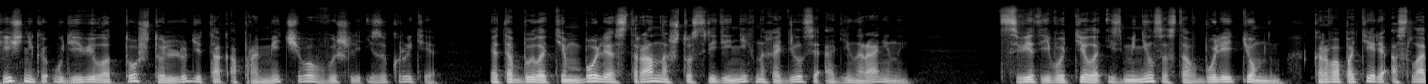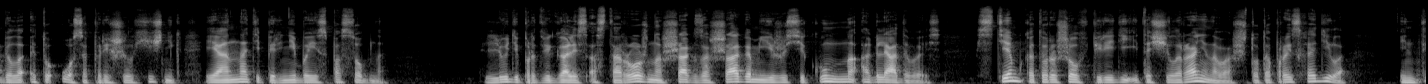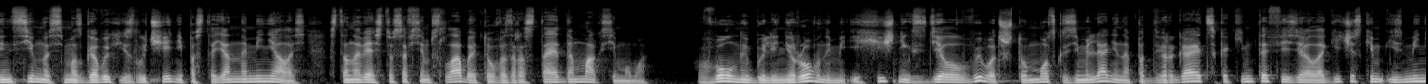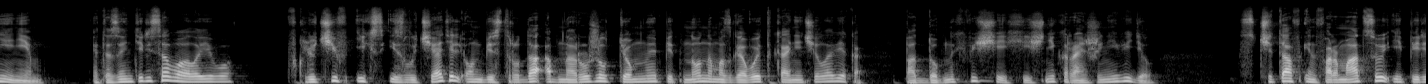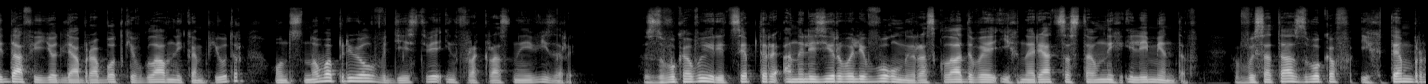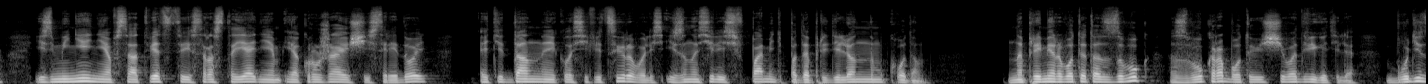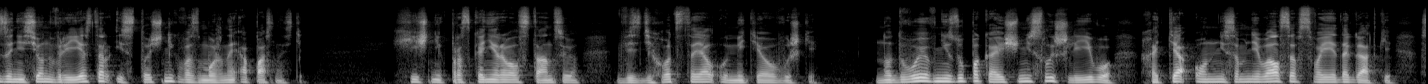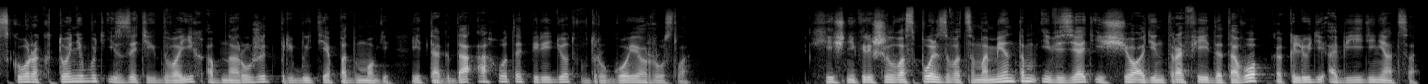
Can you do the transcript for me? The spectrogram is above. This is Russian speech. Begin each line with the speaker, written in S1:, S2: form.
S1: Хищника удивило то, что люди так опрометчиво вышли из укрытия. Это было тем более странно, что среди них находился один раненый. Цвет его тела изменился, став более темным. Кровопотеря ослабила эту особь, решил хищник, и она теперь не боеспособна. Люди продвигались осторожно, шаг за шагом, ежесекундно оглядываясь. С тем, который шел впереди и тащил раненого, что-то происходило. Интенсивность мозговых излучений постоянно менялась, становясь то совсем слабой, то возрастая до максимума. Волны были неровными, и хищник сделал вывод, что мозг землянина подвергается каким-то физиологическим изменениям. Это заинтересовало его. Включив X-излучатель, он без труда обнаружил темное пятно на мозговой ткани человека. Подобных вещей хищник раньше не видел. Считав информацию и передав ее для обработки в главный компьютер, он снова привел в действие инфракрасные визоры. Звуковые рецепторы анализировали волны, раскладывая их на ряд составных элементов. Высота звуков, их тембр, изменения в соответствии с расстоянием и окружающей средой. Эти данные классифицировались и заносились в память под определенным кодом. Например, вот этот звук, звук работающего двигателя, будет занесен в реестр источник возможной опасности. Хищник просканировал станцию. Вездеход стоял у метеовышки. Но двое внизу пока еще не слышали его, хотя он не сомневался в своей догадке. Скоро кто-нибудь из этих двоих обнаружит прибытие подмоги, и тогда охота перейдет в другое русло. Хищник решил воспользоваться моментом и взять еще один трофей до того, как люди объединятся.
